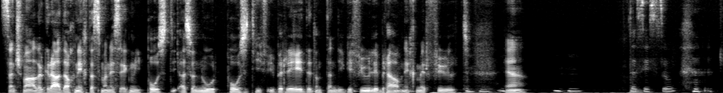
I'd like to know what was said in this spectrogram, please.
Es ist ein schmaler Grad, auch nicht, dass man es irgendwie positiv, also nur positiv überredet und dann die Gefühle überhaupt nicht mehr fühlt. Mhm, mhm. ja. Mhm. Das ist so.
